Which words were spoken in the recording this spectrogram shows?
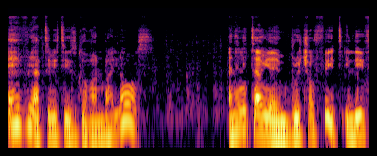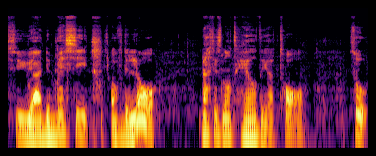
every activity is governed by laws. And anytime you're in breach of it, it leaves you, you are at the mercy of the law. That is not healthy at all. So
